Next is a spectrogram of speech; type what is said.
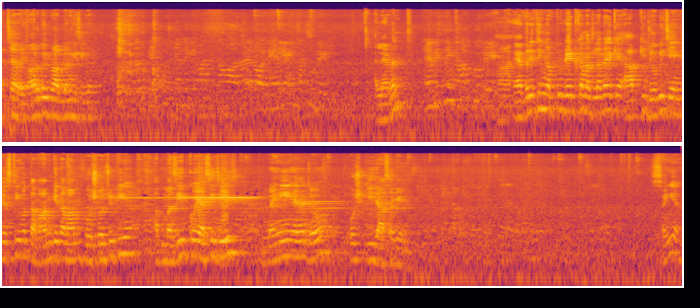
अच्छा भाई, और कोई प्रॉब्लम किसी को? अलेवेंथ हाँ एवरीथिंग अप टू डेट का मतलब है कि आपकी जो भी चेंजेस थी वो तमाम की तमाम पुश हो चुकी है। अब मज़ीद कोई ऐसी चीज़ नहीं है जो पुश की जा सके। सही है?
